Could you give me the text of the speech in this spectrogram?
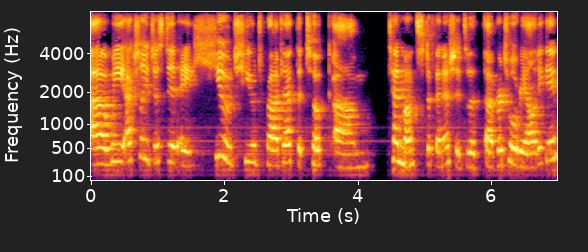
Uh, we actually just did a huge, huge project that took um, 10 months to finish. It's a, a, virtual reality game.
